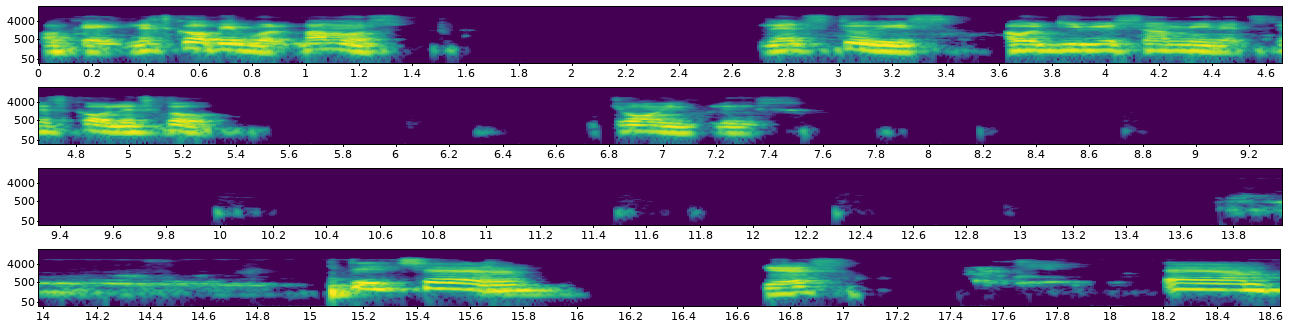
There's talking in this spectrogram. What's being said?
Okay, let's go, people. Vamos. Let's do this. I will give you some minutes. Let's go, let's go. Join, please. Teacher, Yes. em,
